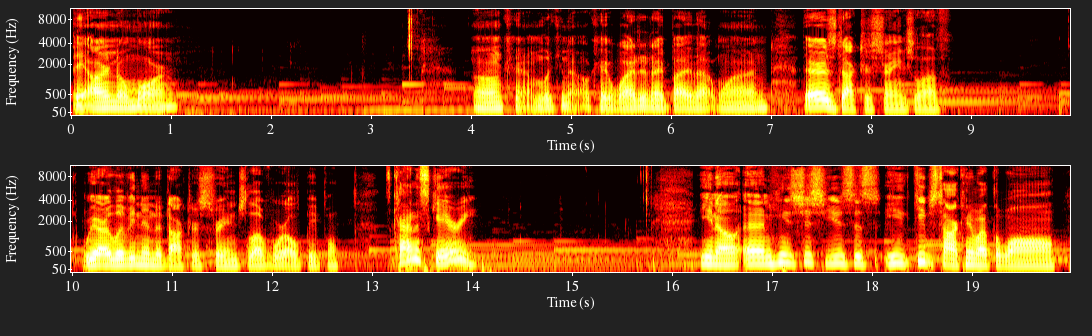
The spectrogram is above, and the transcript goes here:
they are no more. Okay, I'm looking at. Okay, why did I buy that one? There's Doctor Strangelove. We are living in a Doctor Strangelove world, people. It's kind of scary. You know, and he's just uses, he keeps talking about the wall,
